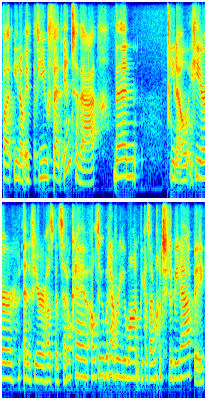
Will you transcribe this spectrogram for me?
but you know, if you fed into that, then you know, here, and if your husband said, okay, I'll do whatever you want because I want you to be happy,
